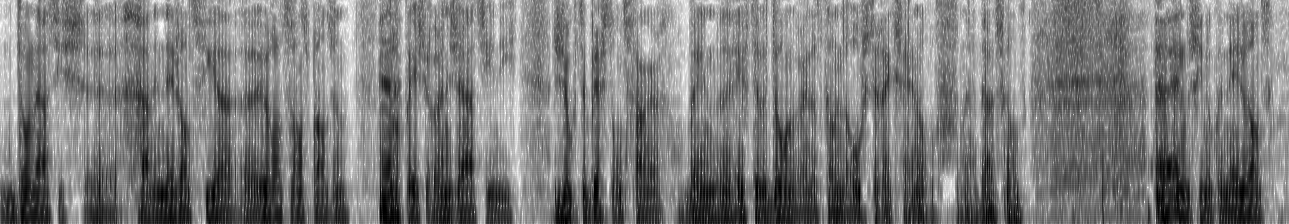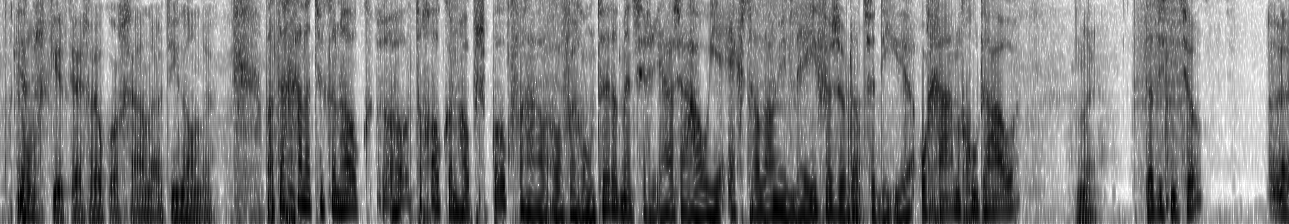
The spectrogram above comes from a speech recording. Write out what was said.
donaties uh, gaan in Nederland via uh, Eurotransplant, een ja. Europese organisatie. En die zoekt de beste ontvanger bij een uh, eventuele donor. En dat kan in Oostenrijk zijn of nou, Duitsland. en misschien ook in Nederland. En ja. omgekeerd krijgen we ook organen uit die landen. Want daar gaan natuurlijk een hoop, toch ook een hoop spookverhalen over rond. Hè? Dat mensen zeggen, ja, ze houden je extra lang in leven... zodat ze die organen goed houden. Nee. Dat is niet zo? Uh,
